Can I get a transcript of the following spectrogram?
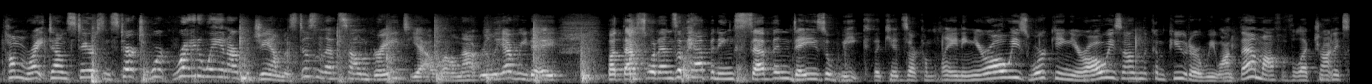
come right downstairs and start to work right away in our pajamas. Doesn't that sound great? Yeah, well, not really every day day. But that's what ends up happening seven days a week. The kids are complaining, you're always working, you're always on the computer. We want them off of electronics,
